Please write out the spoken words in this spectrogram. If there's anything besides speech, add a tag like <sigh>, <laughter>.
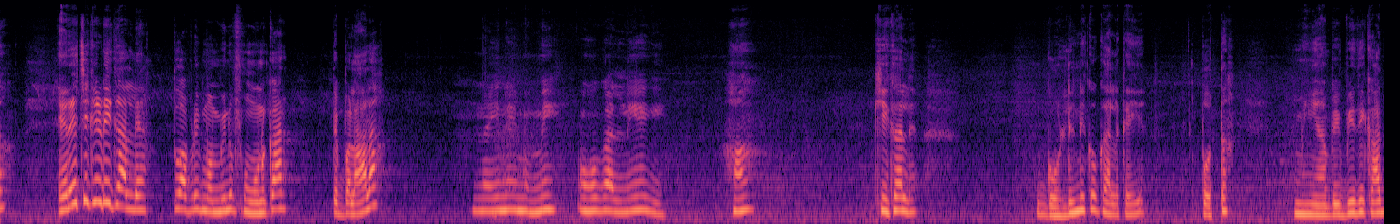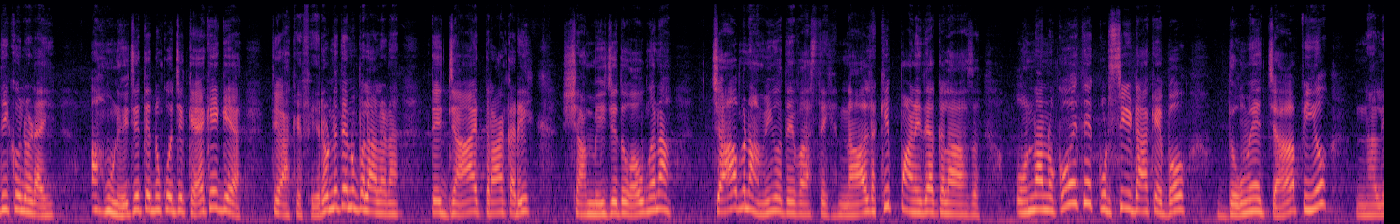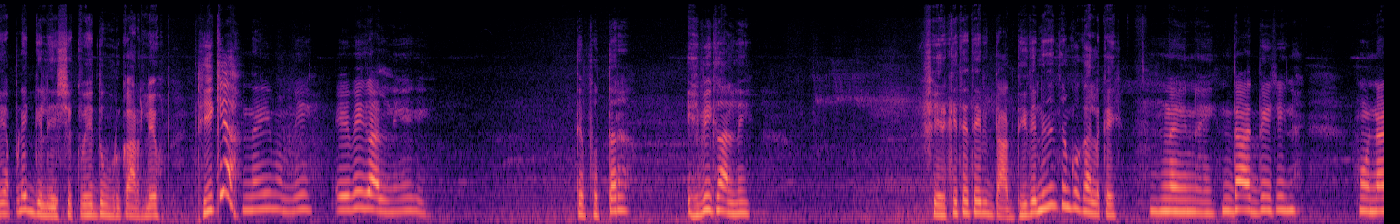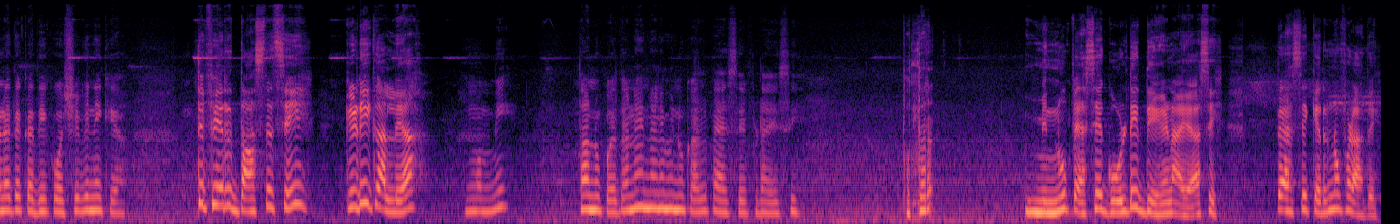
ਇਹਦੇ 'ਚ ਕਿਹੜੀ ਗੱਲ ਆ? ਤੂੰ ਆਪਣੀ ਮੰਮੀ ਨੂੰ ਫੋਨ ਕਰ ਤੇ ਬੁਲਾ ਲਾ। ਨਹੀਂ ਨਹੀਂ ਮੰਮੀ ਉਹ ਗੱਲ ਨਹੀਂ ਹੈਗੀ। ਹਾਂ। ਕੀ ਗੱਲ? ਹੈ ਗੋਲਡੀ ਨੇ ਕੋਈ ਗੱਲ ਕਹੀ ਹੈ? ਪੁੱਤ ਮੀਆਂ ਬੀਬੀ ਦੀ ਕਾਦੀ ਕੋ ਲੜਾਈ? ਆ ਹੁਣੇ ਜੇ ਤੈਨੂੰ ਕੁਝ ਕਹਿ ਕੇ ਗਿਆ ਤੇ ਆ ਕੇ ਫੇਰ ਉਹਨੇ ਤੈਨੂੰ ਬੁਲਾ ਲੈਣਾ। ਤੇ ਜਾਂ ਇਸ ਤਰ੍ਹਾਂ ਕਰੀ ਸ਼ਾਮੀ ਜਦੋਂ ਆਊਗਾ ਨਾ ਚਾਹ ਬਣਾਵੀਂ ਉਹਦੇ ਵਾਸਤੇ। ਨਾਲ ਰੱਖੀ ਪਾਣੀ ਦਾ ਗਲਾਸ। ਉਹਨਾਂ ਨੂੰ ਕਹੋ ਇੱਥੇ ਕੁਰਸੀ ਢਾ ਕੇ ਬਹੁ ਦੋਵੇਂ ਚਾਹ ਪੀਓ ਨਾਲੇ ਆਪਣੇ ਗਿਲੇ ਸ਼ਿਕਵੇ ਦੂਰ ਕਰ ਲਿਓ। ਠੀਕ ਆ? ਨਹੀਂ ਮੰਮੀ ਇਹ ਵੀ ਗੱਲ ਨਹੀਂ ਹੈਗੀ। ਤੇ ਪੁੱਤਰ ਇਹ ਵੀ ਗੱਲ ਨਹੀਂ। ਫੇਰ ਕਿਤੇ ਤੇਰੀ ਦਾਦੀ ਦੇ ਨਹੀਂ ਤੈਨੂੰ ਕੋਈ ਗੱਲ ਕਹੀ? ਨਹੀਂ ਨਹੀਂ ਦਾਦੀ ਜੀ ਨੇ ਉਹਨਾਂ ਨੇ ਤੇ ਕਦੀ ਕੁਛ ਵੀ ਨਹੀਂ ਕਿਹਾ। ਤੇ ਫਿਰ ਦੱਸ ਤੇ ਸਹੀ ਕਿਹੜੀ ਗੱਲ ਆ? ਮੰਮੀ ਤੁਹਾਨੂੰ ਪਤਾ ਨਾ ਇਹਨਾਂ ਨੇ ਮੈਨੂੰ ਕੱਲ ਪੈਸੇ ਫੜਾਏ ਸੀ। ਪੁੱਤਰ ਮੈਨੂੰ ਪੈਸੇ ਗੋਲਡੀ ਦੇਣ ਆਇਆ ਸੀ। ਪੈਸੇ ਕਿਰਨ ਨੂੰ ਫੜਾ ਦੇ।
